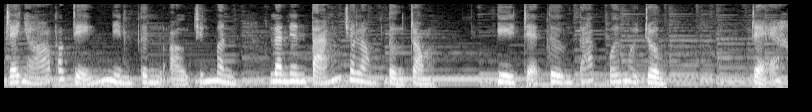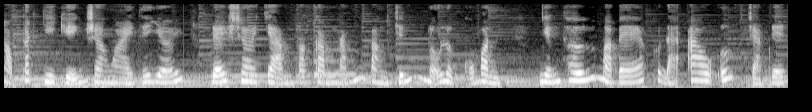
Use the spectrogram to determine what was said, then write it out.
Trẻ nhỏ phát triển niềm tin ở chính mình là nền tảng cho lòng tự trọng khi trẻ tương tác với môi trường trẻ học cách di chuyển ra ngoài thế giới, để sơ chạm và cầm nắm bằng chính nỗ lực của mình, những thứ mà bé đã ao ước chạm đến.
